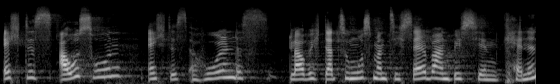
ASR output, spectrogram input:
Echtes Ausruhen, echtes Erholen, das glaube ich, dazu muss man sich selber ein bisschen kennen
